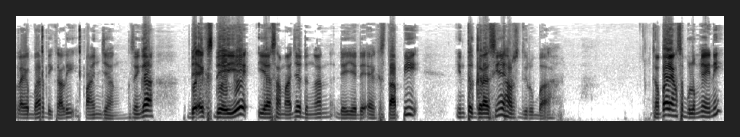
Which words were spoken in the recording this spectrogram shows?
lebar dikali panjang. Sehingga dx dy ya sama aja dengan dy dx tapi integrasinya harus dirubah. Contoh yang sebelumnya ini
